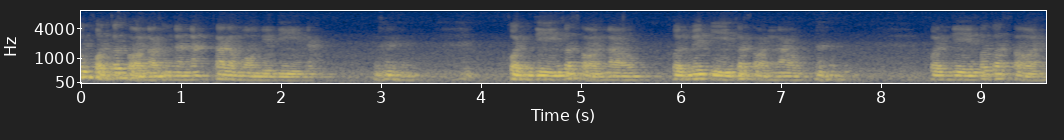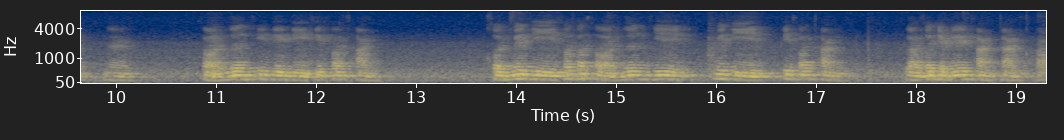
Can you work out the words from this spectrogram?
ทุกคนก็สอนเราทั้งนั้นนะถ้าเรามองดีๆนะ คนดีก็สอนเรา คนไม่ดีก็สอนเรา คนดีเขาก็สอนนะสอนเรื่องที่ดีๆที่เขาทำคนไม่ดีเขาก็สอนเรื่องที่ไม่ดีที่เขาทำเราก็จะไม่ทำตามเขา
